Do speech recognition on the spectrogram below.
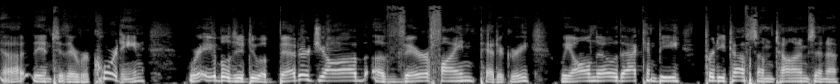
uh, into their recording, we're able to do a better job of verifying pedigree. We all know that can be pretty tough sometimes in a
